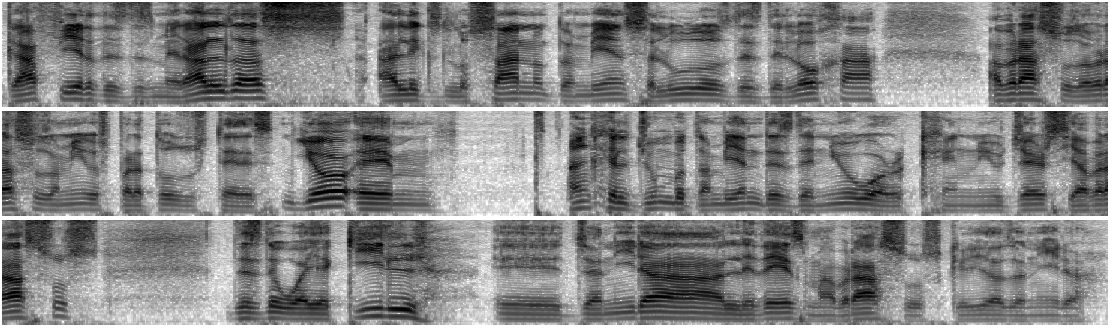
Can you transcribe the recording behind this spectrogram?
Gaffier desde Esmeraldas, Alex Lozano también, saludos desde Loja, abrazos, abrazos amigos para todos ustedes. Yo, em, Ángel Jumbo también desde Newark, en New Jersey, abrazos, desde Guayaquil, eh, Yanira Ledesma, abrazos, querida Yanira.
